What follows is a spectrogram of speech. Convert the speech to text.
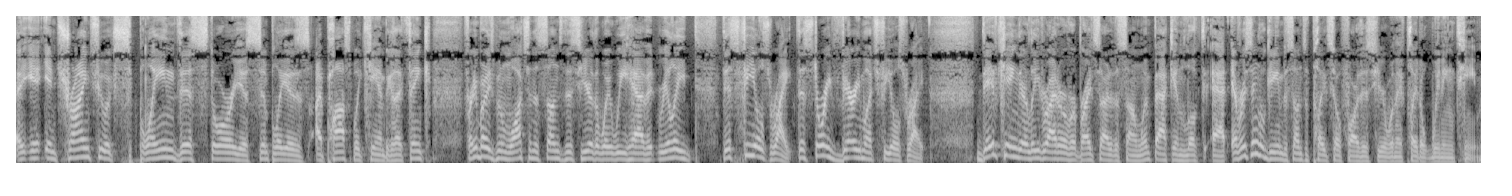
in, in trying to explain this story as simply as I possibly can, because I think for anybody who's been watching the Suns this year the way we have, it really, this feels right. This story very much feels right. Dave King, their lead writer over at Bright Side of the Sun, went back and looked at every single game the Suns have played so far this year when they've played a winning team.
